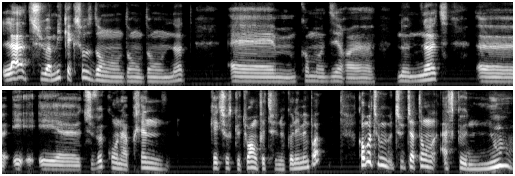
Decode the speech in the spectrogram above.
là, tu as mis quelque chose dans dans dans notre, comment dire? Heu, nos notes, heu et et tu veux qu'on apprenne quelque chose que toi, en fait, tu ne connais même pas? Comment tu t'attends à ce que nous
